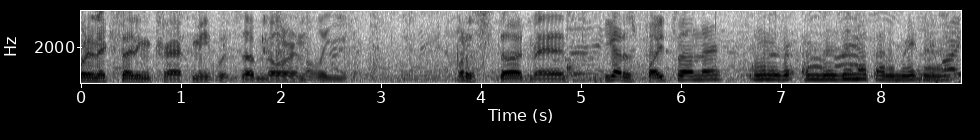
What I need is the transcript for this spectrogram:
What an exciting track meet with Zeb Miller in the lead. What a stud, man. You got his pipes on there? I'm gonna, I'm gonna zoom up on him right now.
